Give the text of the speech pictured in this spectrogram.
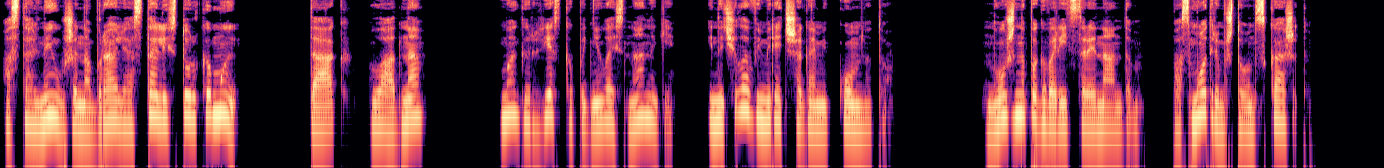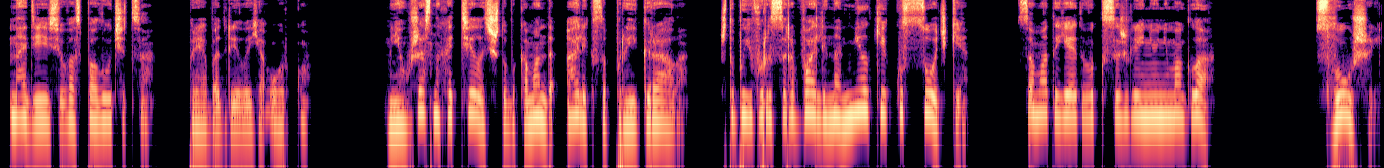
Остальные уже набрали, остались только мы. Так, ладно. Магар резко поднялась на ноги и начала вымерять шагами комнату. Нужно поговорить с Рейнандом. Посмотрим, что он скажет. Надеюсь, у вас получится, приободрила я орку. Мне ужасно хотелось, чтобы команда Алекса проиграла, чтобы его разорвали на мелкие кусочки. Сама-то я этого, к сожалению, не могла. Слушай,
